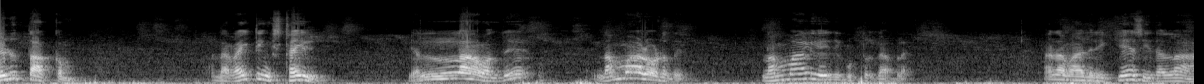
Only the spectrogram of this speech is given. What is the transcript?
எழுத்தாக்கம் அந்த ரைட்டிங் ஸ்டைல் எல்லாம் வந்து நம்மளோடது. நம்மால் எழுதி கொடுத்துருக்காப்புல. அந்த மாதிரி கேஸ் இதெல்லாம்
